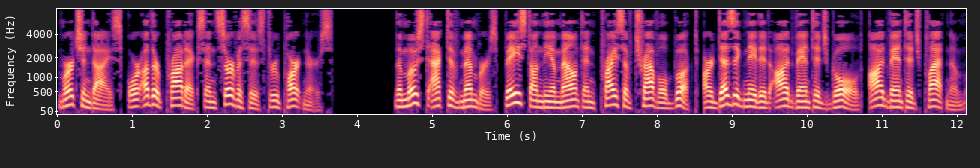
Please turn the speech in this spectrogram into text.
merchandise, or other products and services through partners. The most active members, based on the amount and price of travel booked, are designated AAdvantage Gold, AAdvantage Platinum,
